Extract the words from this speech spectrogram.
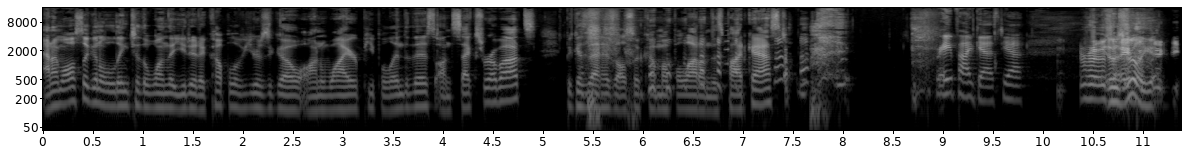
And I'm also going to link to the one that you did a couple of years ago on why are people into this on sex robots because that has also come up a lot on this podcast. Great podcast, yeah. Rose, It was I, really hope you're-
